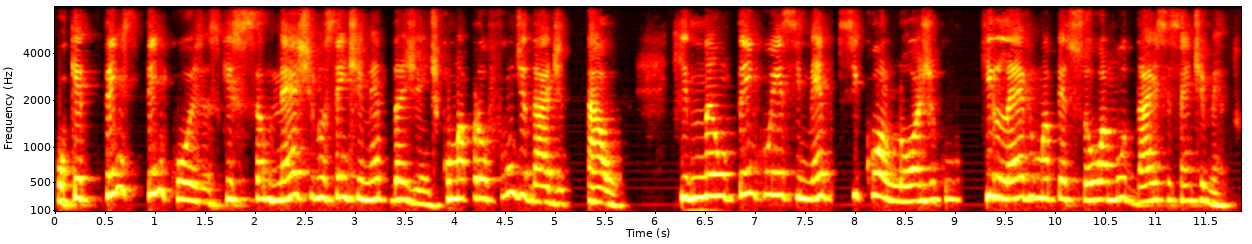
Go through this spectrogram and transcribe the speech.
Porque tem, tem coisas que são, mexem no sentimento da gente com uma profundidade tal que não tem conhecimento psicológico que leve uma pessoa a mudar esse sentimento.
